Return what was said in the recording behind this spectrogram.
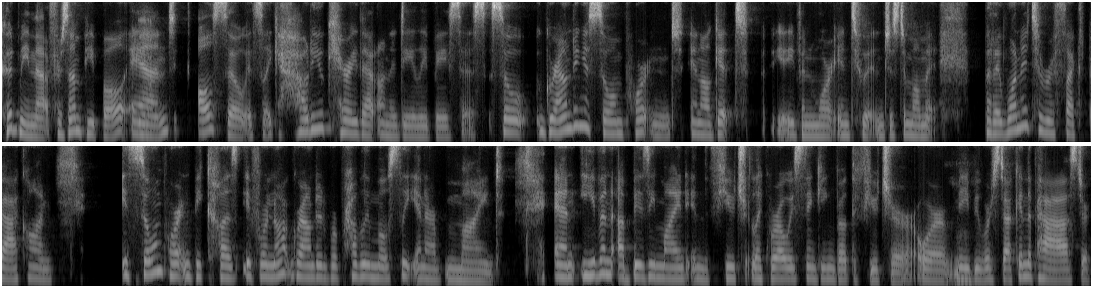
Could mean that for some people. And yeah. also, it's like, how do you carry that on a daily basis? So, grounding is so important. And I'll get even more into it in just a moment. But I wanted to reflect back on it's so important because if we're not grounded, we're probably mostly in our mind and even a busy mind in the future. Like we're always thinking about the future, or hmm. maybe we're stuck in the past, or,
